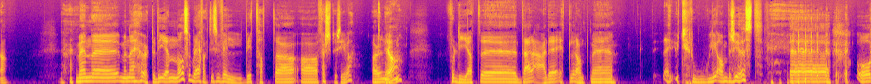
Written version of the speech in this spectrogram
ja. Men, eh, men når jeg hørte det igjen nå, så ble jeg faktisk veldig tatt av, av førsteskiva, Iron Ja. Maiden. Fordi at eh, der er det et eller annet med Det er utrolig ambisiøst. Eh, og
